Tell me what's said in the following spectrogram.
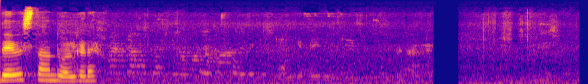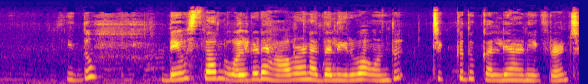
ದೇವಸ್ಥಾನದ ಒಳಗಡೆ. ಇದು ದೇವಸ್ಥಾನದ ಒಳಗಡೆ ಆವರಣದಲ್ಲಿರುವ ಒಂದು ಚಿಕ್ಕದು ಕಲ್ಯಾಣಿ ಫ್ರೆಂಡ್ಸ್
